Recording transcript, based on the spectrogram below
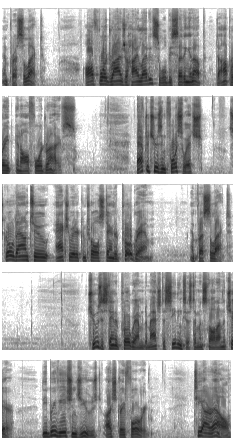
and press select. All four drives are highlighted, so we'll be setting it up to operate in all four drives. After choosing 4-switch, scroll down to Actuator Control Standard Program and press Select. Choose a standard program to match the seating system installed on the chair. The abbreviations used are straightforward. TRL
